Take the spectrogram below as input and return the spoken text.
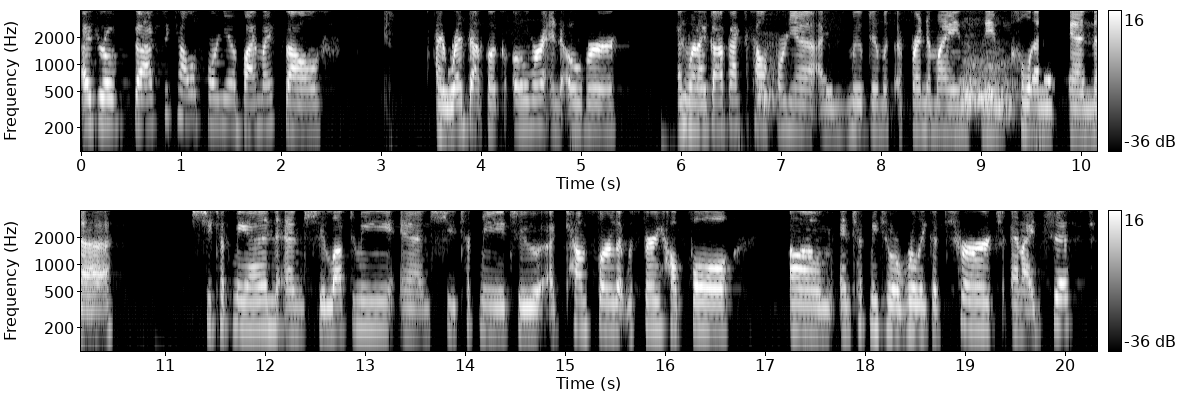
i drove back to california by myself i read that book over and over and when I got back to California, I moved in with a friend of mine named Colette, and uh, she took me in and she loved me, and she took me to a counselor that was very helpful, um, and took me to a really good church. And I just,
